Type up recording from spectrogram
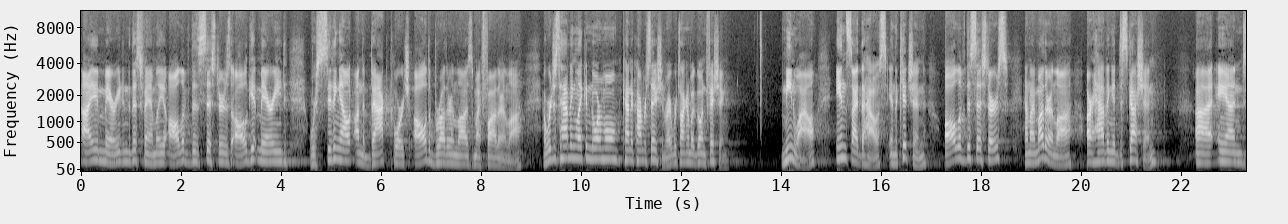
I am married into this family. All of the sisters all get married. We're sitting out on the back porch, all the brother in laws, my father in law. And we're just having like a normal kind of conversation, right? We're talking about going fishing. Meanwhile, inside the house, in the kitchen, all of the sisters and my mother in law are having a discussion. Uh, and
